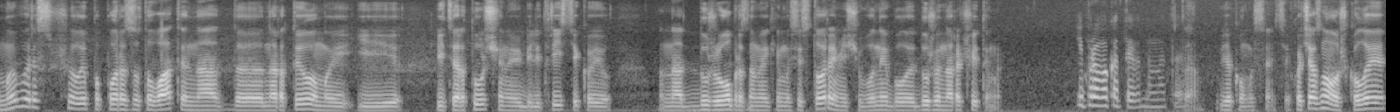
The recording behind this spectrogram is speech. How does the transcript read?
ми вирішили попорезультувати над е, наративами і літературщиною, білітрістикою, над дуже образними якимись історіями, щоб вони були дуже наречитими І провокативними теж. та, в якомусь сенсі. Хоча знову ж, коли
